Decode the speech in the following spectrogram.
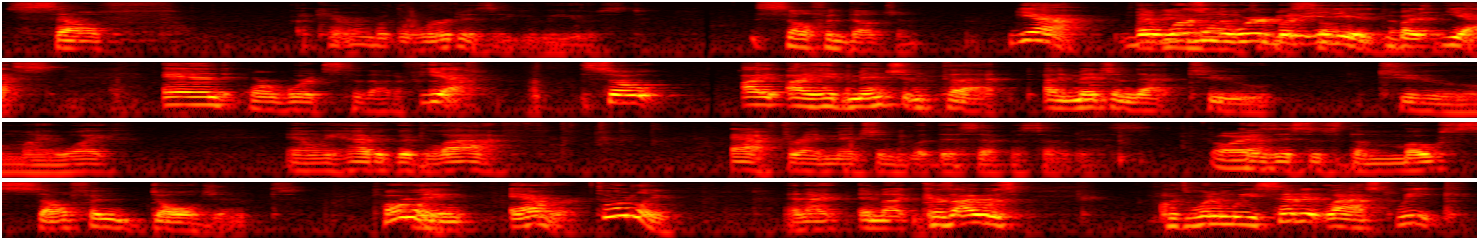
self I can't remember what the word is that you used. self-indulgent, Yeah, that wasn't the it word, be but it is. But yes. And or words to that effect. yeah. So I, I had mentioned that I mentioned that to to my wife, and we had a good laugh after I mentioned what this episode is. Oh, yeah. Because this is the most self indulgent Totally. thing ever. Totally. And I and I because I was because when we said it last week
